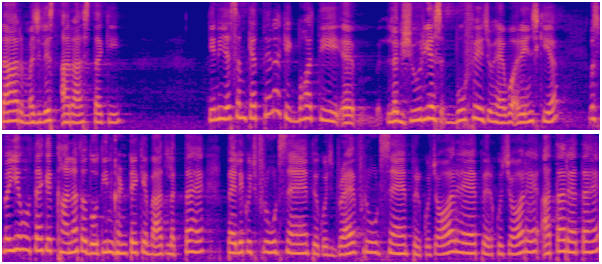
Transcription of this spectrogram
دار مجلس آراستہ کی۔ یعنی جیسے ہم کہتے ہیں نا کہ بہت ہی لگژوریس بوفے جو ہے وہ ارینج کیا۔ اس میں یہ ہوتا ہے کہ کھانا تو دو تین گھنٹے کے بعد لگتا ہے۔ پہلے کچھ فروٹس ہیں، پھر کچھ ڈرائی فروٹس ہیں، پھر کچھ اور ہے، پھر کچھ اور ہے۔ آتا رہتا ہے۔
